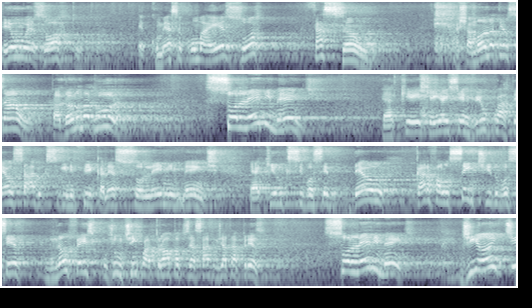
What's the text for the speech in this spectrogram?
Eu o exorto é, começa com uma exortação, está chamando a atenção, está dando uma dura, solenemente. É que quem aí serviu o quartel sabe o que significa, né? Solenemente. É aquilo que se você deu, o cara falou sentido, você não fez juntinho com a tropa, tu já sabe que já está preso. Solenemente, diante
